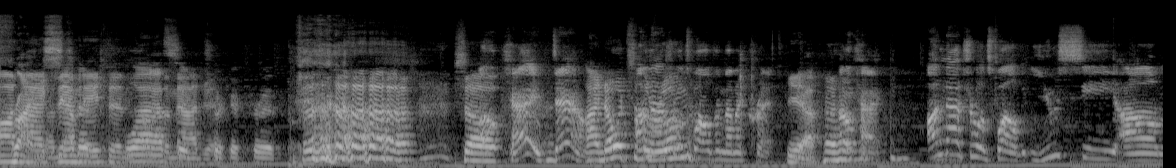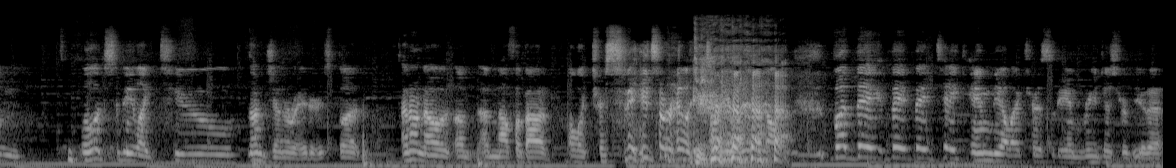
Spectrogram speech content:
on my Christ. examination of the Classic magic. trick or crit. so Okay, damn. I know it's in the Unnatural room. twelve and then a crit. Yeah. Okay. Unnatural twelve. You see, um, what looks to be like two not generators, but I don't know um, enough about electricity to really tell you what they call it. But they, they, they take in the electricity and redistribute it.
